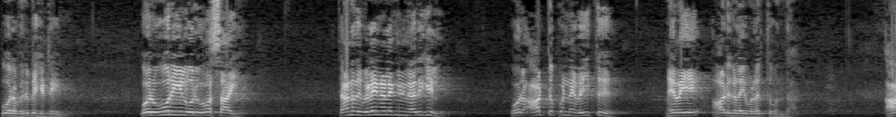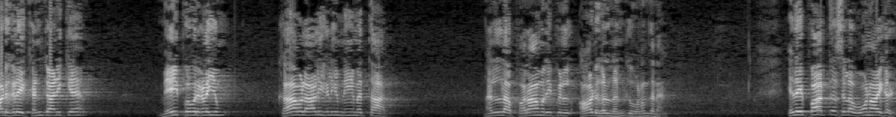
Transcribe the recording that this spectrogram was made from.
கூற விரும்புகின்றேன். ஒரு ஊரில் ஒரு விவசாயி தனது விளைநிலங்களின் அருகில் ஒரு ஆட்டுப்பண்ணை வைத்து நிறைய ஆடுகளை வளர்த்து வந்தார். ஆடுகளை கண்காணிக்க மேய்ப்பவர்களையும் காவலாளிகளையும் நியமித்தார். நல்ல பராமரிப்பில் ஆடுகள் நன்கு வளர்ந்தன. இதை பார்த்த சில ஓநாய்கள்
